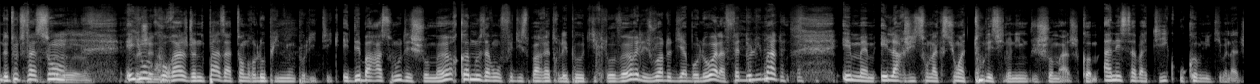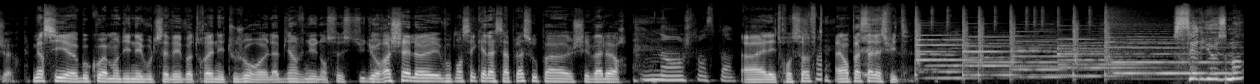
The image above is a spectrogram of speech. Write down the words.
De toute façon, Euh, ayons le courage de ne pas attendre l'opinion politique et débarrassons-nous des chômeurs, comme nous avons fait disparaître les poétiques lovers et les joueurs de Diabolo à la fête de l'UMAD. et même élargissons l'action à tous les synonymes du chômage, comme année sabbatique ou community manager. Merci euh, beaucoup, Amandine. Et vous le savez, votre haine est toujours la bienvenue dans ce studio. Rachel, vous pensez qu'elle a sa place ou pas chez Valeur? Non, je pense pas. Ah, elle est trop soft. Allez, on passe à la suite. Sérieusement?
